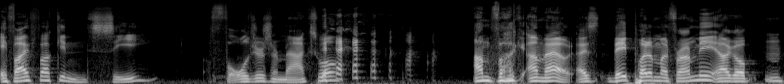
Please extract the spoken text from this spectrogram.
If I fucking see Folgers or Maxwell, I'm fuck I'm out. I they put them in front of me and I go, mm,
